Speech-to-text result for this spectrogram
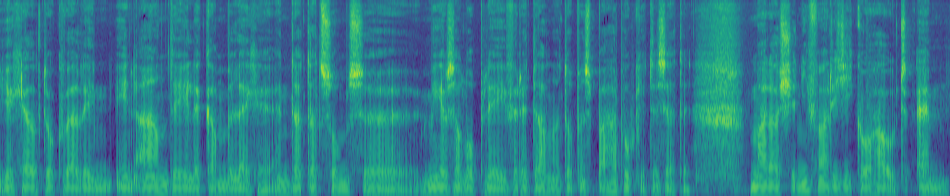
je geld ook wel in, in aandelen kan beleggen en dat dat soms meer zal opleveren dan het op een spaarboekje te zetten. Maar als je niet van risico houdt en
